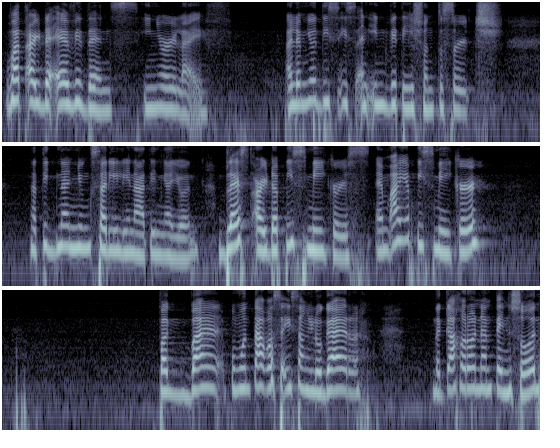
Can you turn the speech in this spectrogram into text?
What are the evidence in your life? Alam nyo, this is an invitation to search. Natignan yung sarili natin ngayon. Blessed are the peacemakers. Am I a peacemaker? Pag ba, pumunta ako sa isang lugar, nagkakaroon ng tensyon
